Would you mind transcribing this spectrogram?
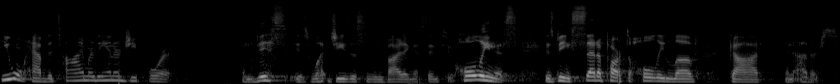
You won't have the time or the energy for it. And this is what Jesus is inviting us into. Holiness is being set apart to wholly love God and others.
